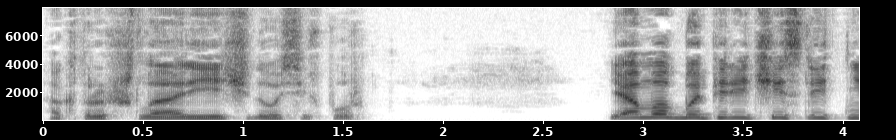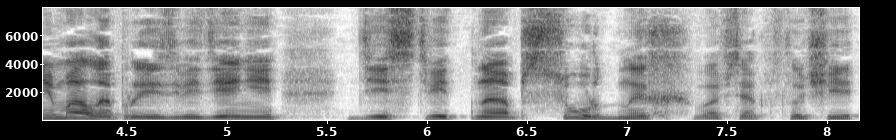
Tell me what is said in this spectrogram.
о которых шла речь до сих пор. Я мог бы перечислить немало произведений, действительно абсурдных, во всяком случае,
